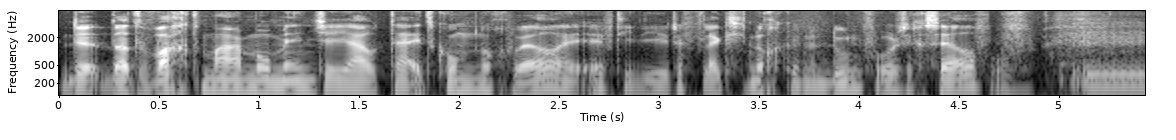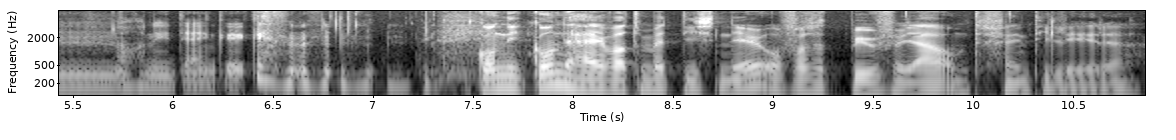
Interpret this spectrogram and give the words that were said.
de, dat wacht maar momentje, jouw tijd komt nog wel? Heeft hij die reflectie nog kunnen doen voor zichzelf? Of mm, nog niet, denk ik. kon, hij, kon hij wat met die sneer? Of was het puur voor jou om te ventileren?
